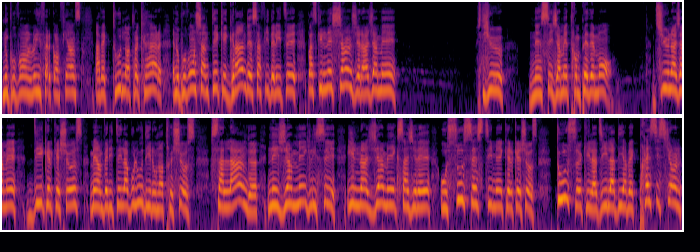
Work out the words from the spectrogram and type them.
Nous pouvons lui faire confiance avec tout notre cœur et nous pouvons chanter que grande est sa fidélité parce qu'il ne changera jamais. Dieu ne s'est jamais trompé de mots. Dieu n'a jamais dit quelque chose, mais en vérité, il a voulu dire une autre chose. Sa langue n'est jamais glissée. Il n'a jamais exagéré ou sous-estimé quelque chose. Tout ce qu'il a dit, il a dit avec précision.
